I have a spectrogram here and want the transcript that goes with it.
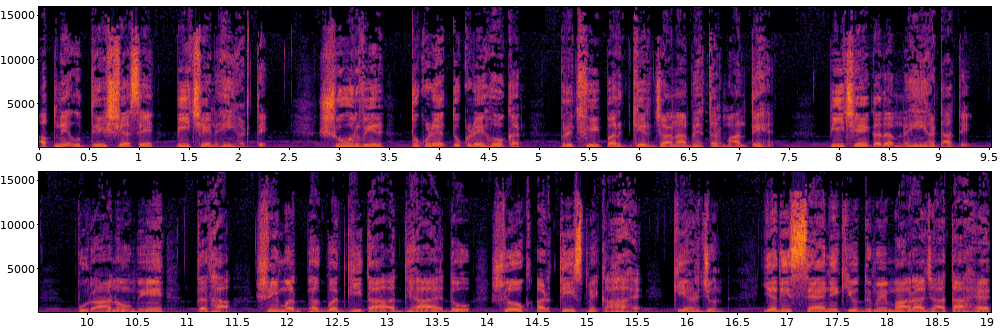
अपने उद्देश्य से पीछे नहीं हटते। शूरवीर टुकड़े टुकड़े होकर पृथ्वी पर गिर जाना बेहतर मानते हैं, पीछे कदम नहीं हटाते। पुराणों में तथा श्रीमद् भगवत गीता अध्याय दो, श्लोक अड़तीस में कहा है कि अर्जुन, यदि सैनिक युद्ध में मारा जाता है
